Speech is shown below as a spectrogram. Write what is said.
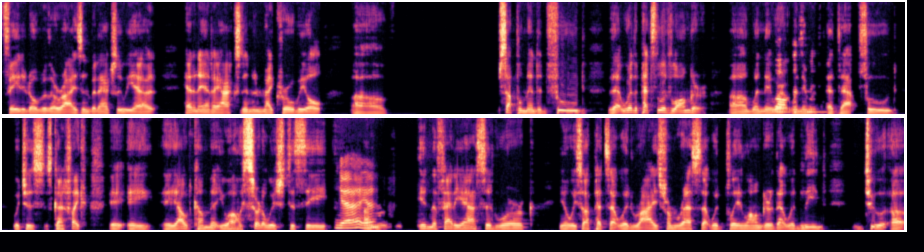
faded over the horizon. But actually, we had had an antioxidant and microbial uh, supplemented food that where the pets lived longer um, when they were well, when they were at that food, which is, is kind of like a, a, a outcome that you always sort of wish to see. Yeah, yeah. Um, in the fatty acid work, you know, we saw pets that would rise from rest, that would play longer, that would lead to a,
